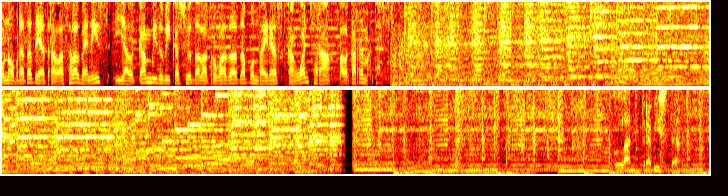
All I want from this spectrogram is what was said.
una obra de teatre a la Sala Albenis i el canvi d'ubicació de la trobada de Puntaires que enguany serà al carrer Mates. L'entrevista.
